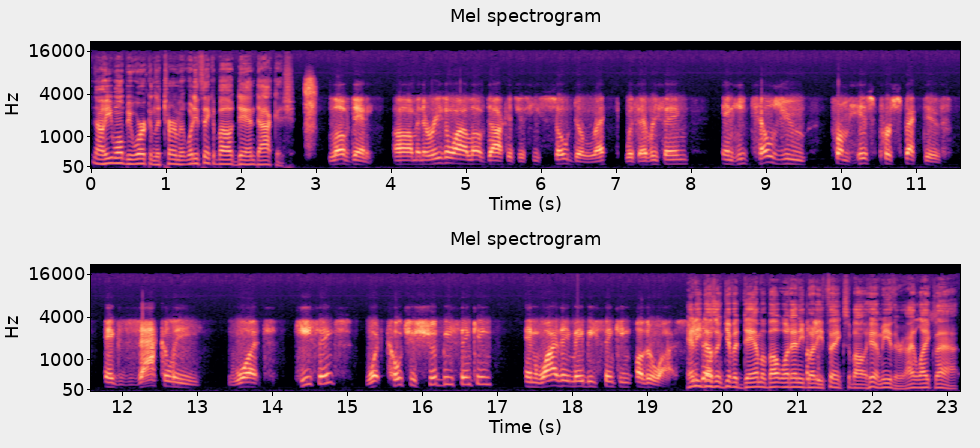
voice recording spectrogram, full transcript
Now, he won't be working the tournament. What do you think about Dan Dakich? Love Danny. Um, and the reason why I love Dakich is he's so direct with everything, and he tells you from his perspective exactly what he thinks, what coaches should be thinking, and why they may be thinking otherwise. And he, he doesn't give a damn about what anybody thinks about him either. I like that.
